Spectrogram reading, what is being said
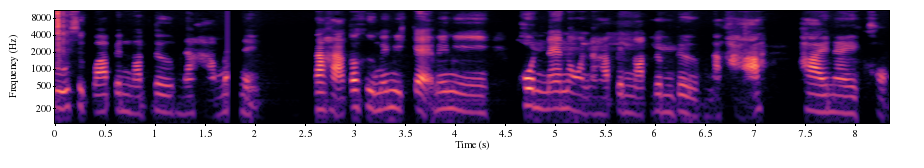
รู้สึกว่าเป็นน็อตเดิมนะคะไม่เนี่ยนะคะ ก็คือไม่มีแกะไม่มีพ่นแน่นอนนะคะ เป็นน็อตเดิมๆนะคะ ภายในของ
